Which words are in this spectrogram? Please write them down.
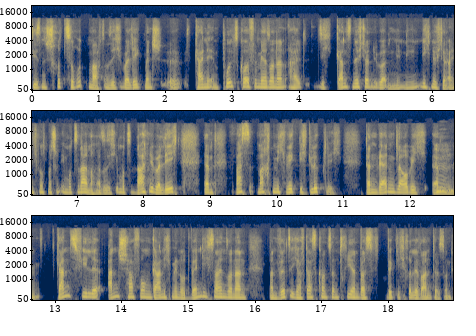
diesen Schritt zurück macht und sich überlegt, Mensch, äh, keine Impulskäufe mehr, sondern halt sich ganz nüchtern über, nicht nüchtern, eigentlich muss man schon emotional machen, also sich emotional überlegt, ähm, was macht mich wirklich glücklich, dann werden, glaube ich, ähm, mhm ganz viele Anschaffungen gar nicht mehr notwendig sein, sondern man wird sich auf das konzentrieren, was wirklich relevant ist. Und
